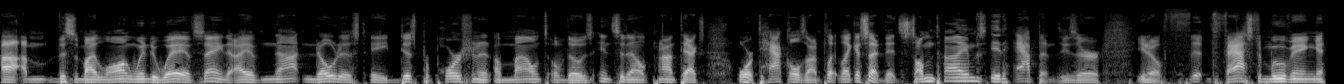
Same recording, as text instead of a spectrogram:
Uh, um, this is my long-winded way of saying that I have not noticed a disproportionate amount of those incidental contacts or tackles on play. Like I said, that sometimes it happens. These are, you know, f- fast moving,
